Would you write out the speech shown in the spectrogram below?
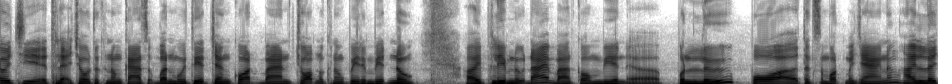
ដូចជាធ្លាក់ចូលទៅក្នុងការសុបិនមួយទៀតអញ្ចឹងគាត់បានជាប់នៅក្នុងពីរ៉ាមីតនោះហើយភ្លាមនោះដែរបាទក៏មានពន្លឺពណ៌ទឹកសមុទ្រមួយយ៉ាងហ្នឹងហើយលេច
